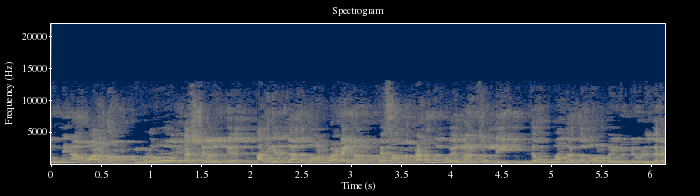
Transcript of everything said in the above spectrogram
உண்மையாக வாழணும். இவ்வளோ கஷ்டம் இருக்குது அது எதுக்கு அந்த நோன்பு அடையணும்? பேசாமல் கடந்து போயிடலாம்னு சொல்லி இந்த உம்மத்து அந்த நோன்பை விட்டு விடுகிறது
